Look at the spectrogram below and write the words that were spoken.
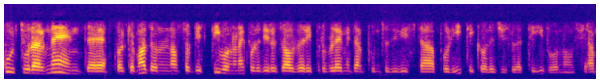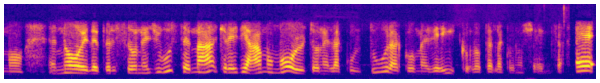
culturalmente, in qualche modo il nostro obiettivo non è quello di risolvere i problemi dal punto di vista politico, legislativo, non siamo eh, noi le persone giuste, ma crediamo molto nella cultura come veicolo per la conoscenza. È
